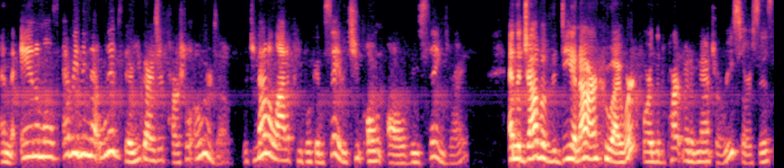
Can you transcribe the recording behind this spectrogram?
and the animals, everything that lives there, you guys are partial owners of, which not a lot of people can say that you own all of these things, right? And the job of the DNR, who I work for, the Department of Natural Resources,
